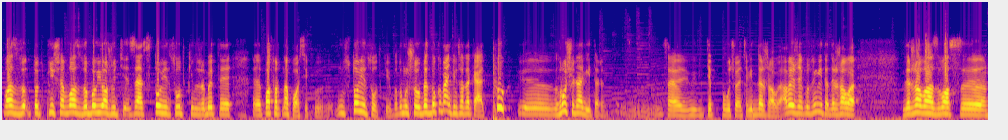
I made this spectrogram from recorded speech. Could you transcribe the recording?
вас точніше вас зобов'яжуть за 100% зробити е, паспорт на пасіку. Ну 100%, тому що без документів це таке. Тьфу, е, гроші на вітер. Це тип, виходить від держави. А ви ж як розумієте, держава, держава з вас е,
